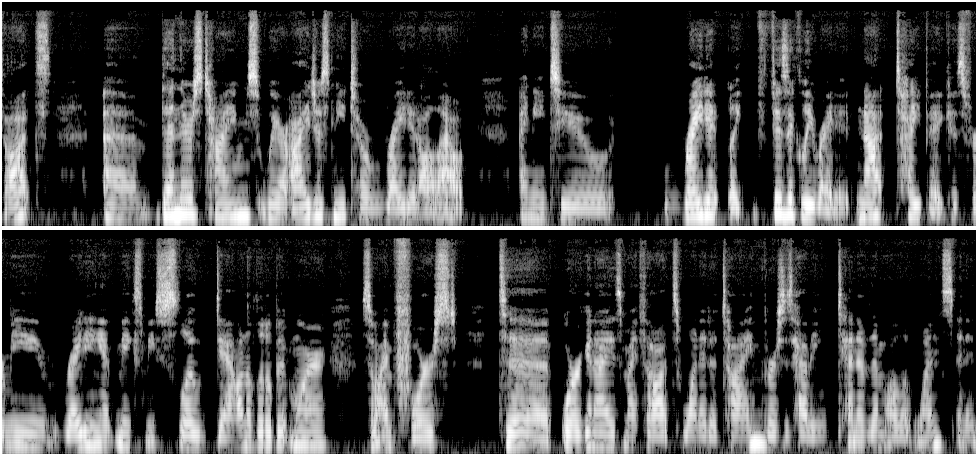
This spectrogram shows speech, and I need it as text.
thoughts. Um, then there's times where I just need to write it all out. I need to write it, like physically write it, not type it, because for me, writing it makes me slow down a little bit more. So I'm forced to organize my thoughts one at a time versus having 10 of them all at once and it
